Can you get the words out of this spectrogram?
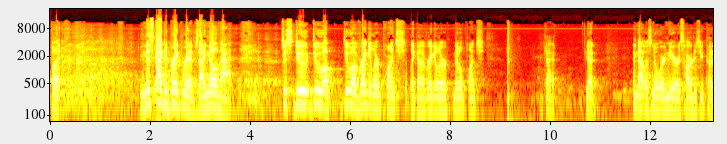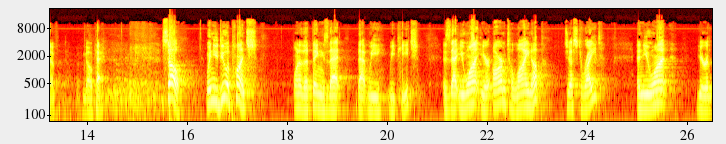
but this guy could break ribs. I know that. Just do, do a do a regular punch, like a regular middle punch. Okay, good. And that was nowhere near as hard as you could have. Okay. So, when you do a punch, one of the things that, that we, we teach is that you want your arm to line up just right, and you want your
